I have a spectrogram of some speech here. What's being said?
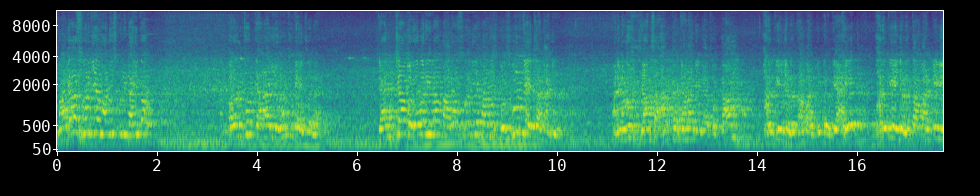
मागासवर्गीय माणूस कुणी नाही का? परंतु त्याला येऊच द्यायचं नाही. त्यांच्या बरोबरीला मागासवर्गीय माणूस बसवून द्यायचा नाही. आणि म्हणून ज्याचा हक्क त्याला देण्याचं काम भारतीय जनता पार्टी करते आहे. भारतीय जनता पार्टीने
